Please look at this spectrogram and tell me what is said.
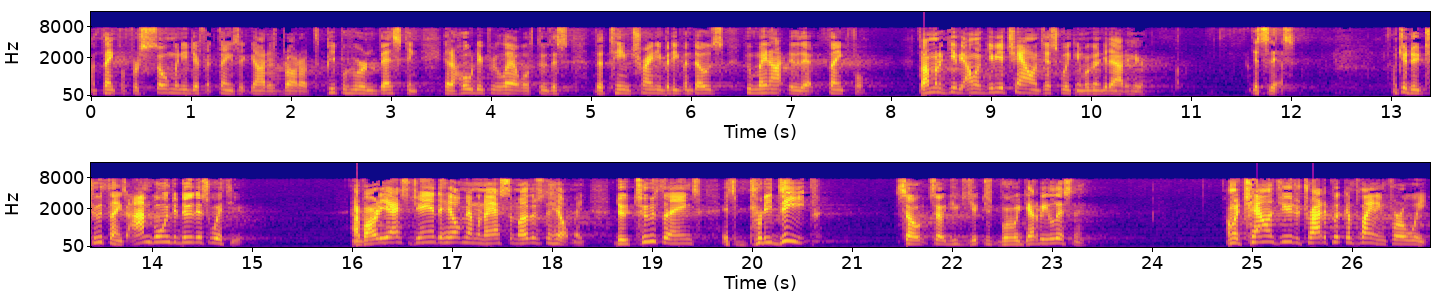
I'm thankful for so many different things that God has brought up. People who are investing at a whole different level through this, the team training, but even those who may not do that, thankful. But I'm going to give you, I'm going to give you a challenge this week and we're going to get out of here. It's this. I want you to do two things. I'm going to do this with you. I've already asked Jan to help me. I'm going to ask some others to help me. Do two things. It's pretty deep. So, so you, you just, well, we got to be listening. I'm going to challenge you to try to quit complaining for a week.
